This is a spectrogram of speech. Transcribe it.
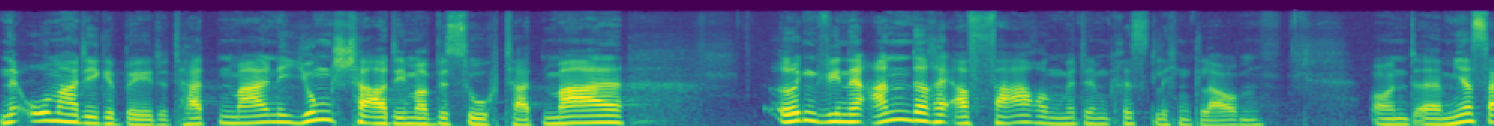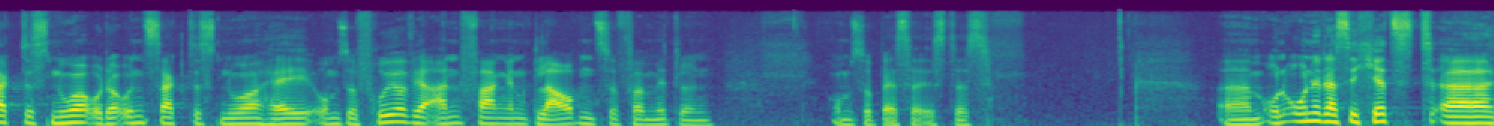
Eine Oma, die gebetet hat, mal eine Jungschar, die man besucht hat, mal irgendwie eine andere Erfahrung mit dem christlichen Glauben. Und äh, mir sagt es nur oder uns sagt es nur, hey, umso früher wir anfangen, Glauben zu vermitteln, umso besser ist es. Ähm, und ohne dass ich jetzt äh,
